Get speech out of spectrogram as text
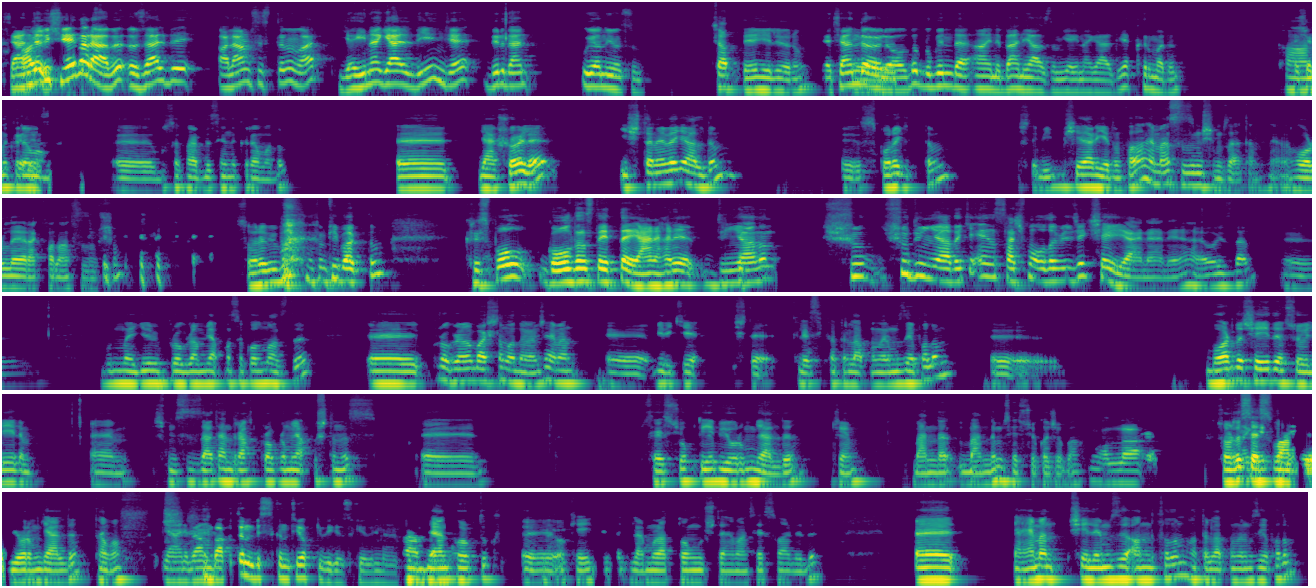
Sende abi, bir şey var abi. Özel bir alarm sistemi var. Yayına gel deyince birden uyanıyorsun. Çat diye geliyorum. Geçen de ee, öyle oldu. Bugün de aynı ben yazdım yayına gel diye. Kırmadın. Kaan'ı kıramadım. Ee, bu sefer de seni kıramadım. Ee, yani şöyle işten eve geldim. E, spora gittim. İşte bir, bir şeyler yedim falan. Hemen sızmışım zaten. Yani horlayarak falan sızmışım. Sonra bir bir baktım. Chris Paul Golden State'te yani hani dünyanın şu şu dünyadaki en saçma olabilecek şey yani hani o yüzden e, bununla ilgili bir program yapmasak olmazdı. E, programa başlamadan önce hemen e, bir iki işte klasik hatırlatmalarımızı yapalım. E, bu arada şeyi de söyleyelim. E, şimdi siz zaten draft programı yapmıştınız. E, ses yok diye bir yorum geldi Cem. Bende, bende mi ses yok acaba? Valla Sonra da ses var diye bir yorum geldi. Tamam. Yani ben baktım bir sıkıntı yok gibi gözüküyor bilmiyorum. Tamam ben korktuk. Ee, Okey. Teşekkürler. Murat Tonguç da hemen ses var dedi. Ee, yani hemen şeylerimizi anlatalım. Hatırlatmalarımızı yapalım.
